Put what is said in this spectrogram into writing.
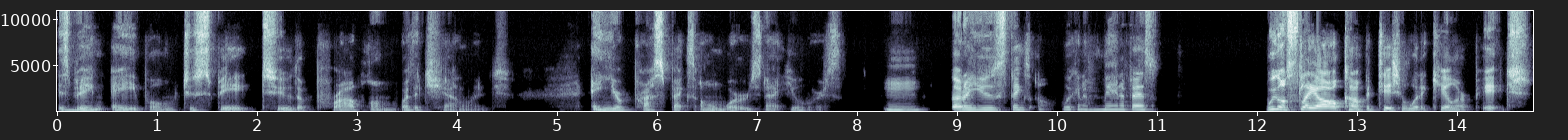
is being able to speak to the problem or the challenge and your prospects' own words, not yours. Mm. I don't use things, oh, we're going to manifest. We're going to slay all competition with a killer pitch.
